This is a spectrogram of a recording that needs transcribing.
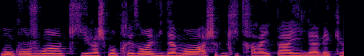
Mon conjoint qui est vachement présent, évidemment, à chaque fois qu'il travaille pas, il est avec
